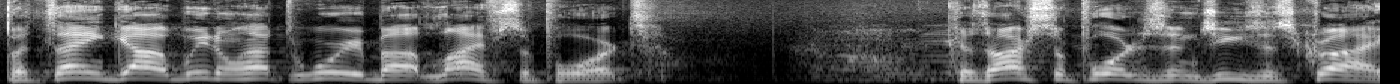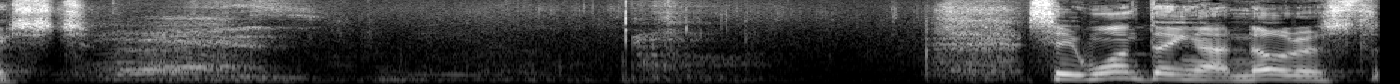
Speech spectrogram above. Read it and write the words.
But thank God we don't have to worry about life support because our support is in Jesus Christ. Yes. See, one thing I noticed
